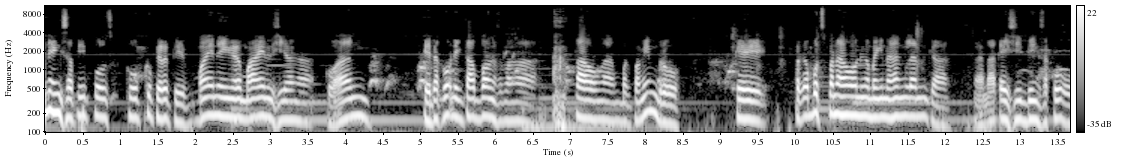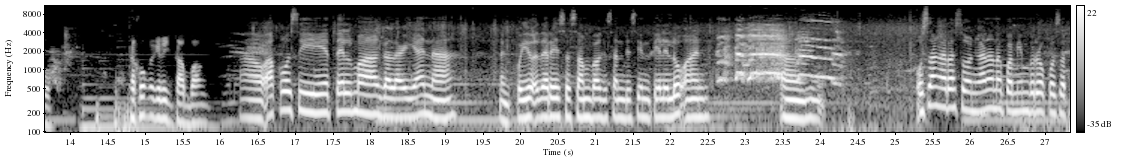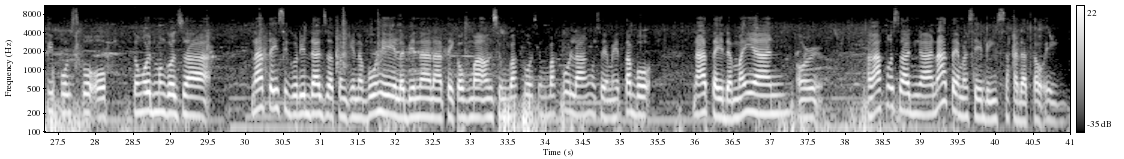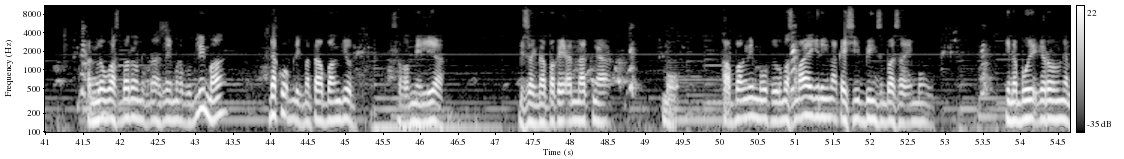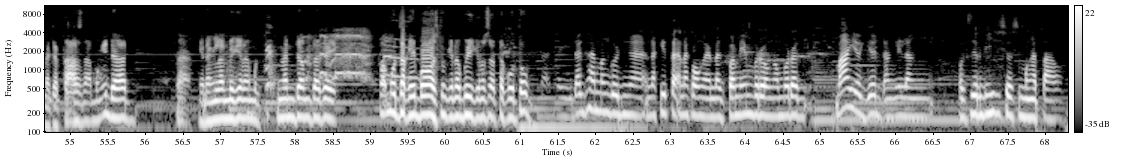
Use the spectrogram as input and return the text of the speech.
Kining sa People's Co- Cooperative, may nga may siya nga kuan. Kay dako nagtabang sa mga tao nga magpamimbro kay pag-abot sa panahon nga may nahanglan ka nga nakay sibing sa kuo dako ka ginigtabang. Ah, ako si Telma Galariana, nagpuyo dere sa Sambag San Vicente Liloan. Ang usa nga rason nga na nagpamimbro ko sa People's Co-op tungod manggod sa natay seguridad sa atong kinabuhi. Labi na natay kaugmaon simbako. Simbako lang usay mahitabo. Natay damayan or ang ako sad nga natay mas savings sa kada tuig. ang lawas ba ron na sila mga problema? Dako man matabang yun sa pamilya. Bisag napakay anak nga mo tabang nimo pero mas may kining na kay siblings ba sa imong kinabuhi karon nga nagataas na among edad. Na kinanglan mi kinang magngandam ta kay pamuta kay bawas tong kinabuhi kano sa takutob kay daghan man gud nga nakita na ko nga nagpamimbro nga murag maayo gyud ang ilang pagserbisyo sa mga tao.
